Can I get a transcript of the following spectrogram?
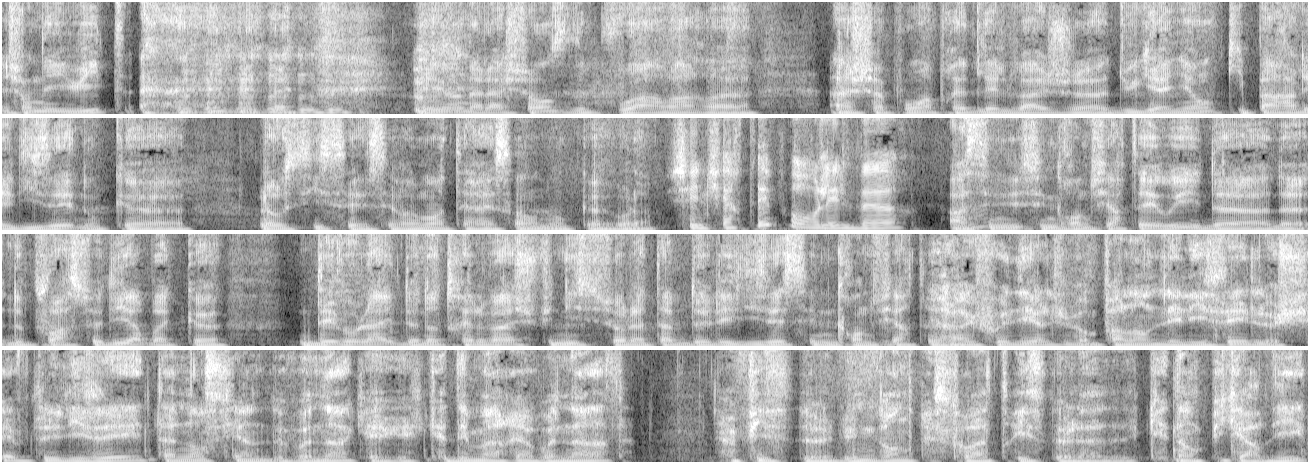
J'en ai huit. et on a la chance de pouvoir avoir euh, un chapon après de l'élevage euh, du gagnant qui part à l'Élysée. Donc euh, là aussi, c'est c'est vraiment intéressant. Donc euh, voilà. C'est une fierté pour l'éleveur. Ah, c'est une, c'est une grande fierté, oui, de, de, de pouvoir se dire bah, que des volailles de notre élevage finissent sur la table de l'Élysée, c'est une grande fierté. Alors il faut dire, en parlant de l'Élysée, le chef de l'Élysée est un ancien de Vonat qui a, qui a démarré à Vonat, un fils d'une grande restauratrice de la, qui est dans Picardie,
